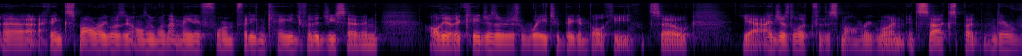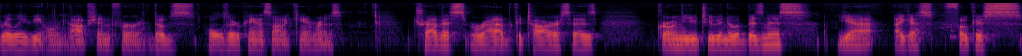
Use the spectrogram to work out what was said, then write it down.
Uh, I think Small Rig was the only one that made a form fitting cage for the G7. All the other cages are just way too big and bulky. So, yeah, I just look for the Small Rig one. It sucks, but they're really the only option for those older Panasonic cameras. Travis Rab Guitar says, growing YouTube into a business, yeah, I guess focus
